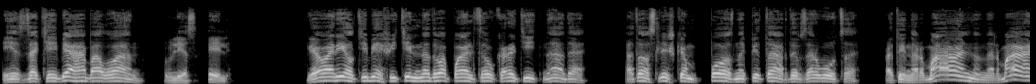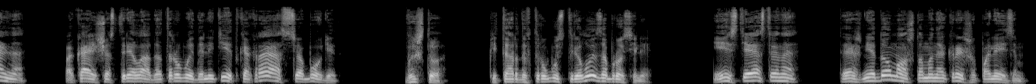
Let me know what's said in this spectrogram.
«Из-за тебя, болван!» — влез Эль. «Говорил тебе фитиль на два пальца укоротить надо, а то слишком поздно петарды взорвутся. А ты нормально, нормально. Пока еще стрела до трубы долетит, как раз все будет. Вы что, петарды в трубу стрелой забросили? Естественно. Ты ж не думал, что мы на крышу полезем?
